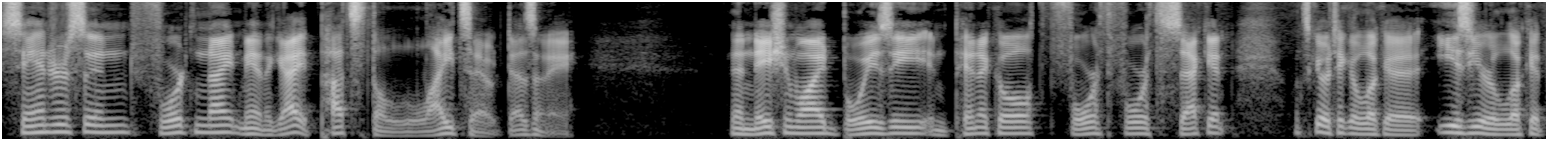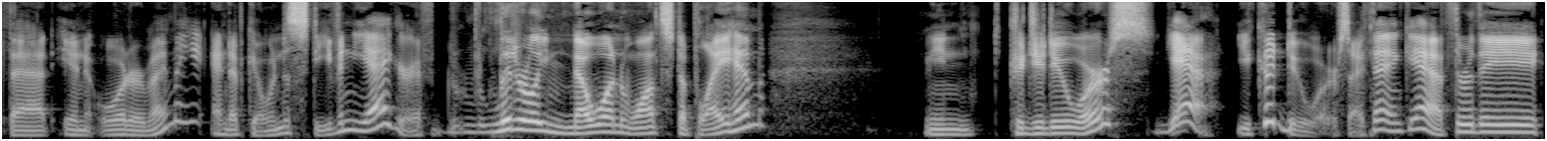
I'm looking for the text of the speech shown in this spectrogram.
Sanderson, Fortinet, man, the guy puts the lights out, doesn't he? Then nationwide, Boise and Pinnacle, fourth, fourth, second. Let's go take a look a easier look at that in order. I may end up going to Stephan Jaeger if literally no one wants to play him. I mean, could you do worse? Yeah, you could do worse. I think. Yeah, through the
